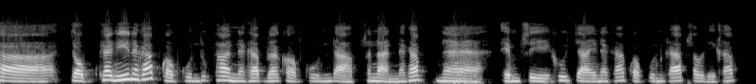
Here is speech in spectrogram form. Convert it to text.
อ่าจบแค่นี้นะครับ ขอบคุณทุกท่านนะครับ และขอบคุณดาบสนั่นนะครับนะ MC คู่ใจนะครับ ขอบคุณครับ สวัสดีครับ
